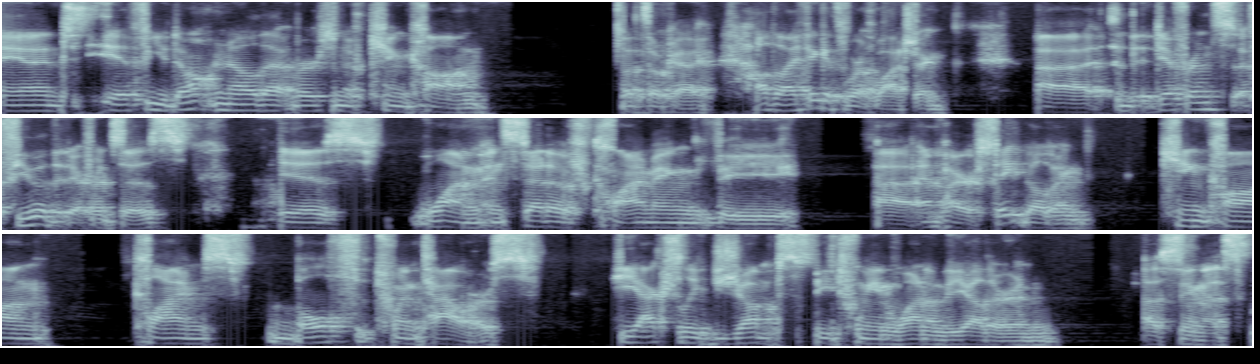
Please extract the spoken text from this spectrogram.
And if you don't know that version of King Kong, that's okay. Although I think it's worth watching. Uh, the difference, a few of the differences, is one, instead of climbing the uh, Empire State Building, King Kong climbs both Twin Towers. He actually jumps between one and the other in a scene that's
